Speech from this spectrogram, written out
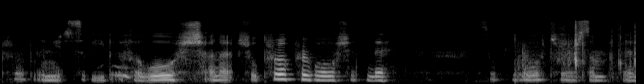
Probably needs a wee bit of a wash, an actual proper wash in the soapy water or something.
